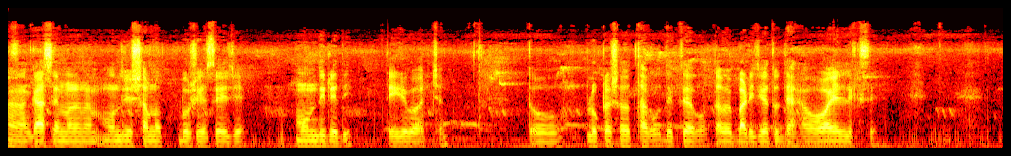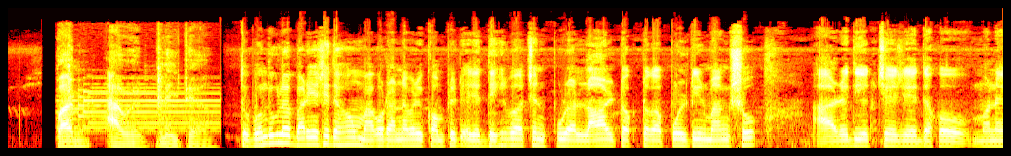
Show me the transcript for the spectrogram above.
হ্যাঁ গাছে মানে মন্দিরের সামনে বসে আছে এই যে মন্দিরে দি দেখতে পাচ্ছেন। তো লোকটার সাথে থাকো দেখতে থাকো। তবে বাড়ি যেহেতু দেখা হয় লেগছে। One hour later. তো বন্ধুগুলো, বাড়ি এসে দেখো, মাগো রান্নাবাড়ি কমপ্লিট এই যে দেখতে পাচ্ছেন পুরো লাল টকটকা পোলট্রির মাংস। আর এদি হচ্ছে যে দেখো মানে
